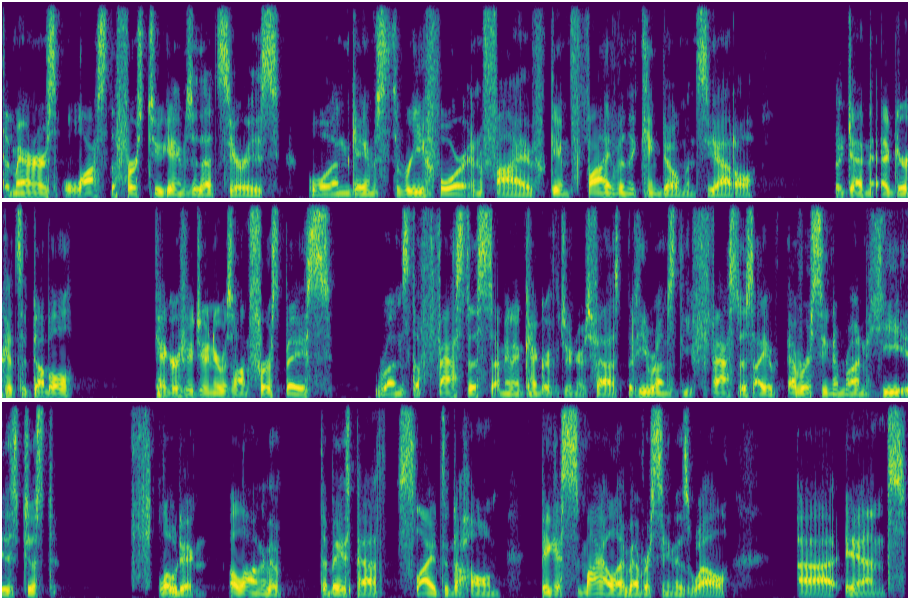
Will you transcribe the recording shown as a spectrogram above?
The Mariners lost the first two games of that series, won games three, four, and five. Game five in the Kingdome in Seattle. Again, Edgar hits a double. Ken Griffey Jr. was on first base, runs the fastest. I mean, and Ken Griffey Jr. is fast, but he runs the fastest I have ever seen him run. He is just floating along the, the base path, slides into home. Biggest smile I've ever seen as well. Uh, and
